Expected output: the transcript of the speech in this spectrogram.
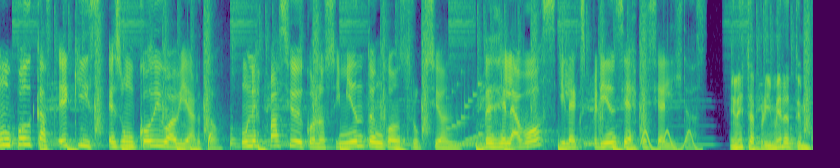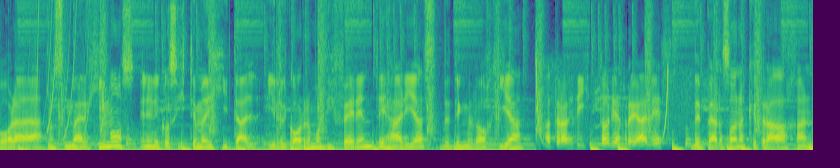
Un podcast X es un código abierto, un espacio de conocimiento en construcción, desde la voz y la experiencia de especialistas. En esta primera temporada nos sumergimos en el ecosistema digital y recorremos diferentes áreas de tecnología a través de historias reales de personas que trabajan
